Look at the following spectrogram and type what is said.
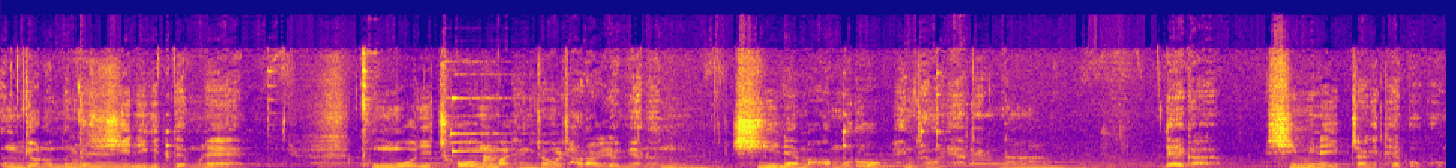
옮겨 놓는 것이 시인이기 때문에 공무원이 정말 행정을 잘하려면은 시인의 마음으로 행정을 해야 된다. 내가 시민의 입장이 돼보고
